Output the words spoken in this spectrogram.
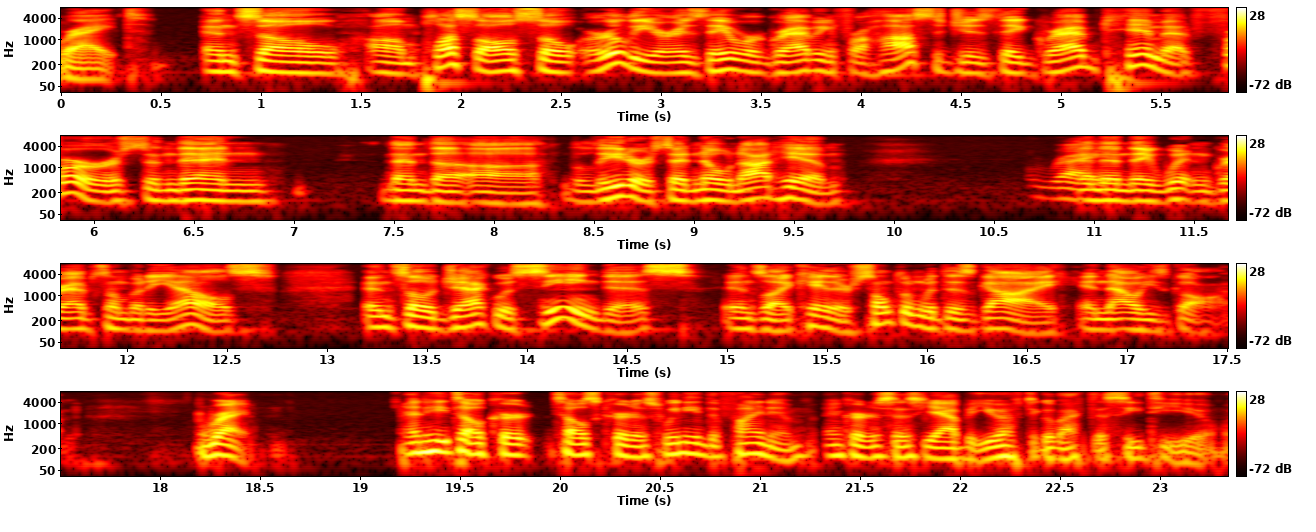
Right. And so, um, plus also earlier, as they were grabbing for hostages, they grabbed him at first, and then, then the uh, the leader said, "No, not him." Right. And then they went and grabbed somebody else. And so Jack was seeing this, and it's like, "Hey, there's something with this guy," and now he's gone. right. And he tell Kurt tells Curtis, "We need to find him." And Curtis says, "Yeah, but you have to go back to CTU."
